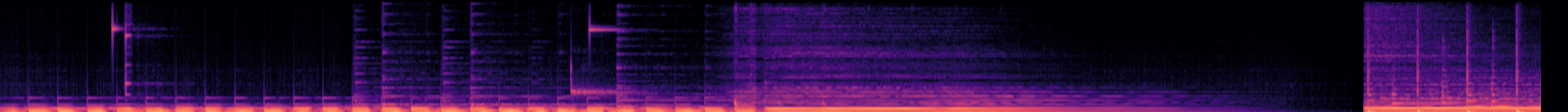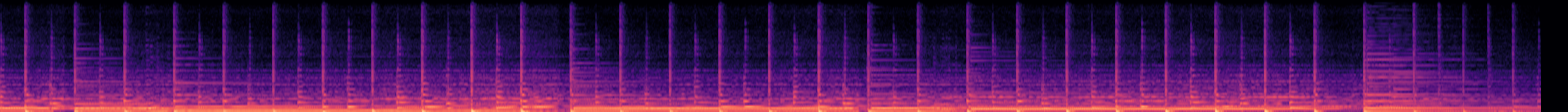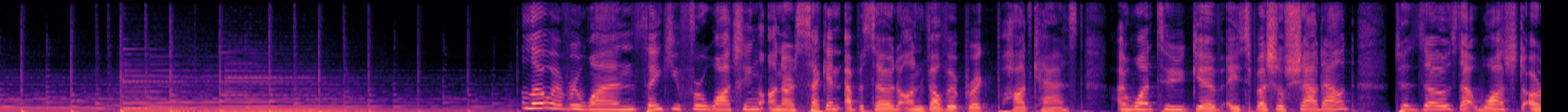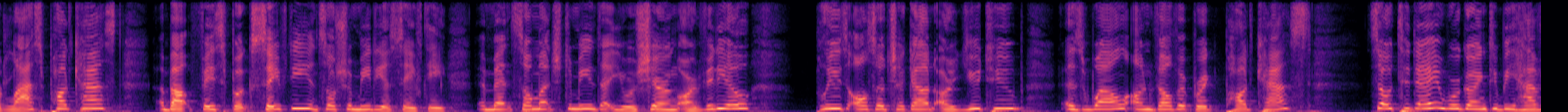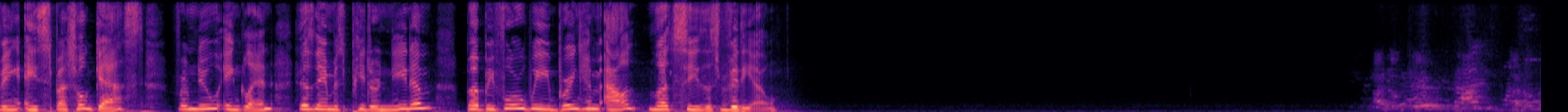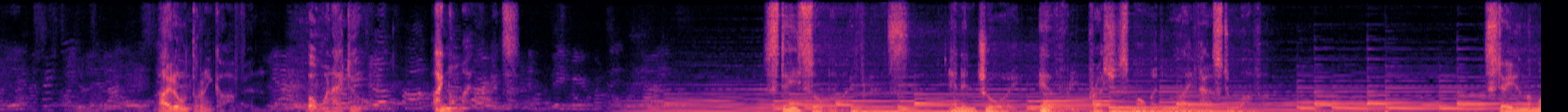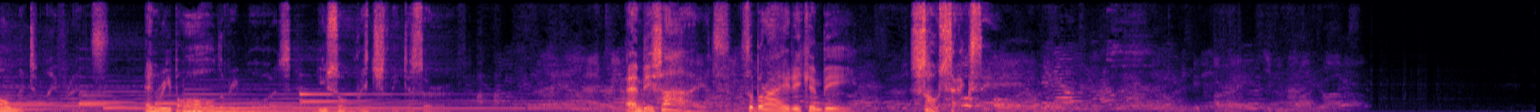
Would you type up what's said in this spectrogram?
Hello, watching on our second episode on Velvet Brick Podcast. I want to give a special shout out to those that watched our last podcast about Facebook safety and social media safety. It meant so much to me that you were sharing our video. Please also check out our YouTube as well on Velvet Brick Podcast. So today we're going to be having a special guest from New England. His name is Peter Needham. But before we bring him out, let's see this video. I don't drink often, but when I do, I know my limits. Stay sober, my friends, and enjoy every precious moment life has to offer. Stay in the moment, my friends, and reap all the rewards you so richly deserve. And besides, sobriety can be so sexy.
